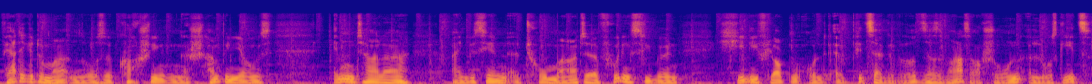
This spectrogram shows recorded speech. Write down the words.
fertige Tomatensauce, Kochschinken, Champignons, Emmentaler, ein bisschen Tomate, Frühlingszwiebeln, Chiliflocken und Pizzagewürz. Das war's auch schon. Los geht's.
